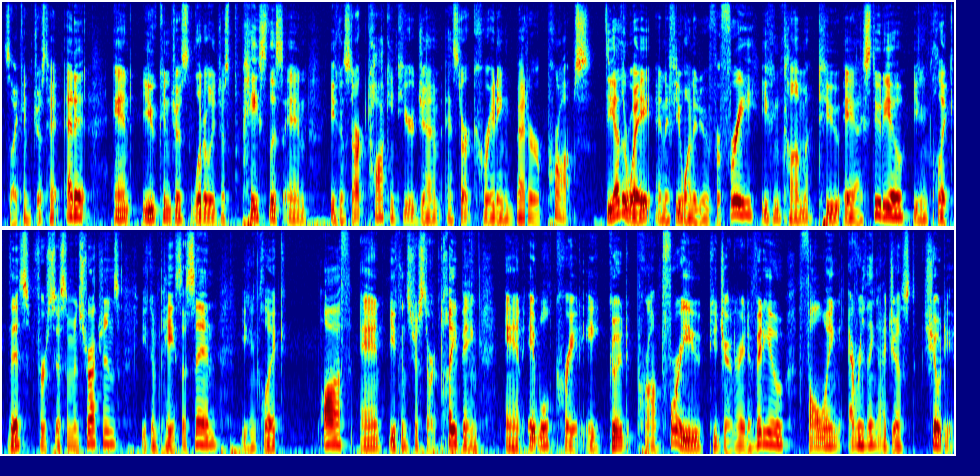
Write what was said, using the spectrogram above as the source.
so I can just hit edit and you can just literally just paste this in. You can start talking to your gem and start creating better prompts. The other way, and if you want to do it for free, you can come to AI Studio, you can click this for system instructions, you can paste this in, you can click off and you can just start typing and it will create a good prompt for you to generate a video following everything I just showed you.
